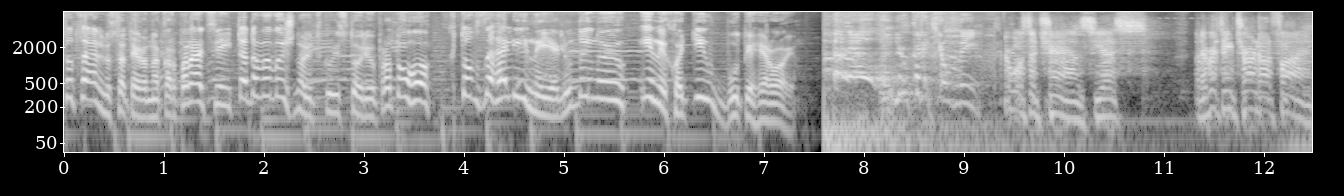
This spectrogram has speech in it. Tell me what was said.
соціальну сатиру на корпорації та дивовижну людську історію про того, хто взагалі не є людиною і не хотів бути героєм. There was a chance, yes. But everything turned out fine.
